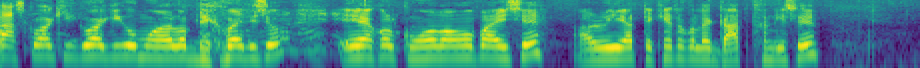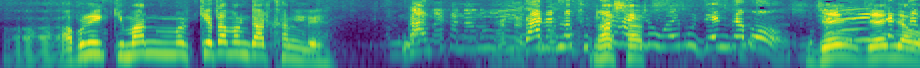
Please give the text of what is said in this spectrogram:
লাষ্ট কৰা কেইগৰাকীকো মই অলপ দেখুৱাই দিছোঁ। এই অকল কোঁৱৰ বামৰ পৰা আহিছে। আৰু ইয়াত তেখেতসকলে গাঁত খান্দিছে। আপুনি কিমান কেইটামান গাঁত খান্দিলে? জেং জেং যাব।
